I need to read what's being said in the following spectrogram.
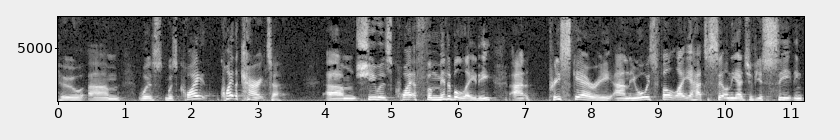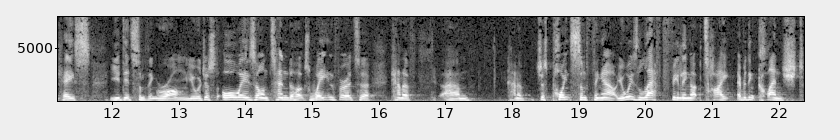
who um, was, was quite, quite the character. Um, she was quite a formidable lady, uh, pretty scary, and you always felt like you had to sit on the edge of your seat in case you did something wrong. You were just always on tenderhooks, waiting for her to kind of, um, kind of just point something out. You always left feeling uptight, everything clenched.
